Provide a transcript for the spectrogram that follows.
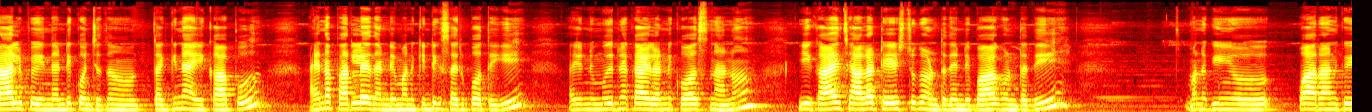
రాలిపోయిందండి. కొంచెం తగ్గినాయి కాపు. అయినా పర్లేదండి మనకి ఇంటికి సరిపోతాయి. అవి ముదిరిన కాయలన్నీ కోస్తున్నాను. ఈ కాయ చాలా టేస్ట్గా ఉంటుందండి బాగుంటుంది. మనకి వారానికి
